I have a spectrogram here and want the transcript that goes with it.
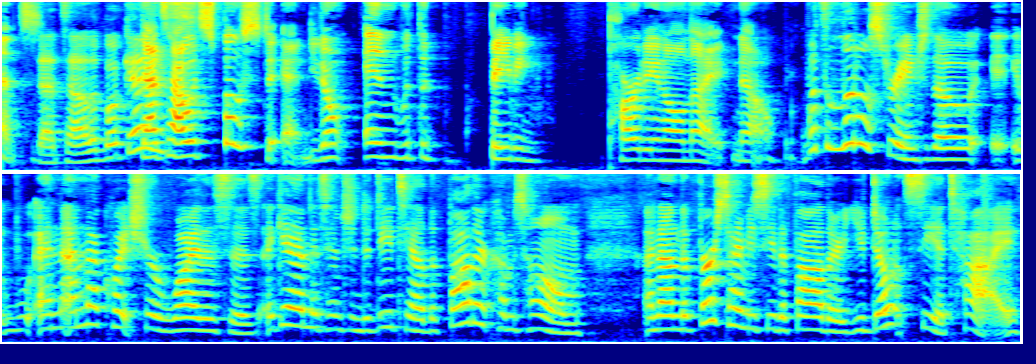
ends That's how the book ends. that's how it's supposed to end you don't end with the baby partying all night no What's a little strange though, it, and I'm not quite sure why this is. Again, attention to detail. The father comes home, and on the first time you see the father, you don't see a tie.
